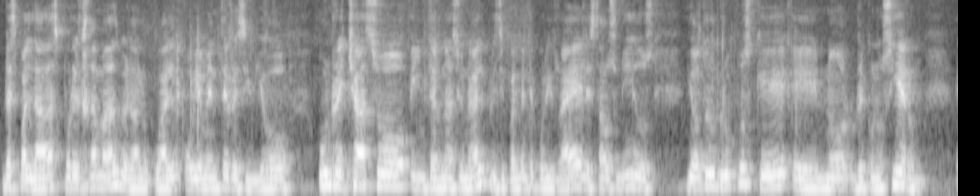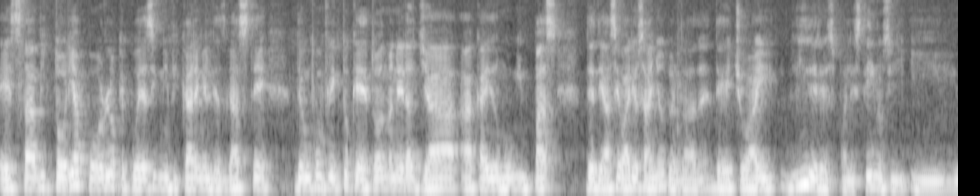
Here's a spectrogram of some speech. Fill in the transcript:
respaldadas por el Hamas, ¿verdad? Lo cual obviamente recibió un rechazo internacional, principalmente por Israel, Estados Unidos y otros grupos que eh, no reconocieron esta victoria por lo que puede significar en el desgaste de un conflicto que de todas maneras ya ha caído en un impas desde hace varios años, ¿verdad? De hecho hay líderes palestinos y, y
